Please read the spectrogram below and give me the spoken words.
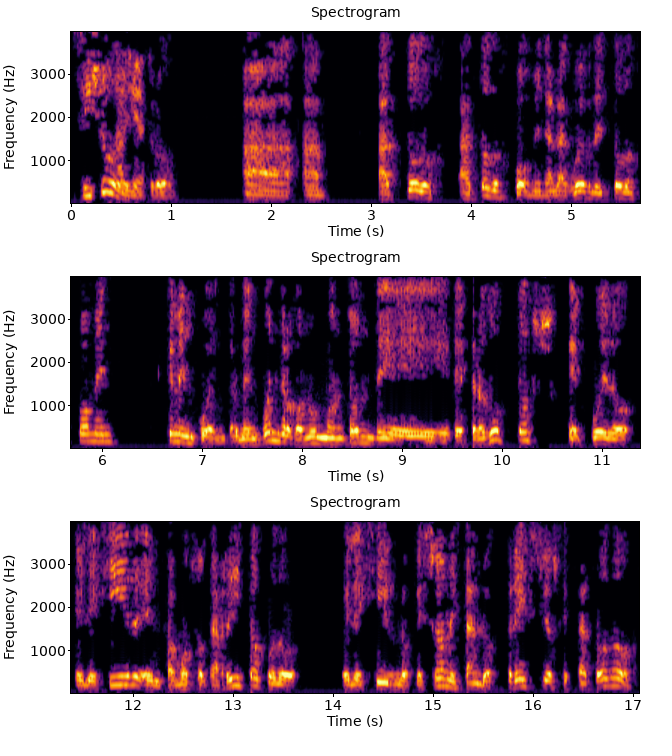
Si yo entro a, a, a, todos, a Todos Comen, a la web de Todos Comen, ¿qué me encuentro? Me encuentro con un montón de, de productos que puedo elegir, el famoso carrito, puedo elegir lo que son, están los precios, está todo.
